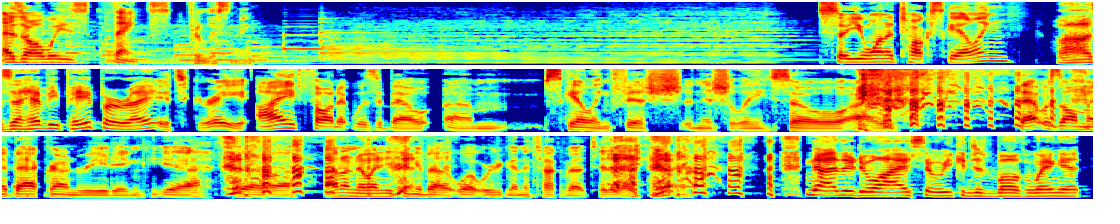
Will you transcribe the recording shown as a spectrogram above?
As always, thanks for listening. So you want to talk scaling? Wow, it's a heavy paper, right? It's great. I thought it was about um, scaling fish initially, so I, that was all my background reading. Yeah, so uh, I don't know anything about what we're going to talk about today. Neither do I, so we can just both wing it.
